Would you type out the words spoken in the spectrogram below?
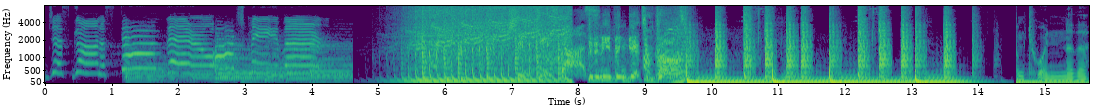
Just gonna stand there and watch me burn. Shooting stars. Didn't even get to cross. welcome to another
